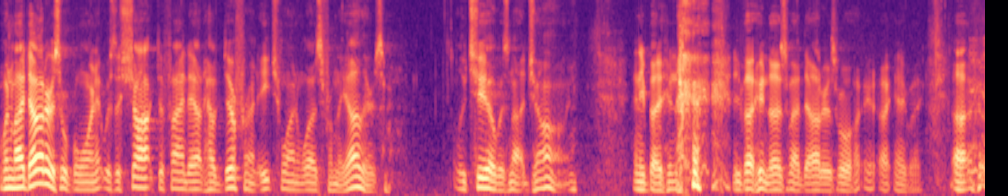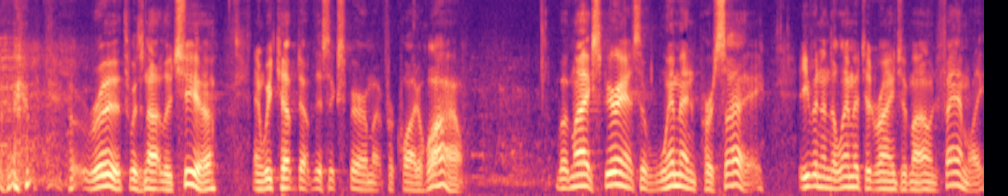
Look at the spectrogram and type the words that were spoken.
When my daughters were born, it was a shock to find out how different each one was from the others. Lucia was not John. Anybody who, anybody who knows my daughters will, uh, anyway. Uh, Ruth was not Lucia, and we kept up this experiment for quite a while. But my experience of women per se, even in the limited range of my own family,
